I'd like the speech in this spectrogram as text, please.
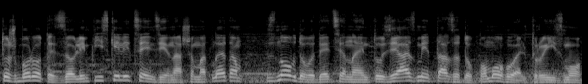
Тож боротись за олімпійські ліцензії нашим атлетам знов доведеться на ентузіазмі та за допомогою альтруїзму.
